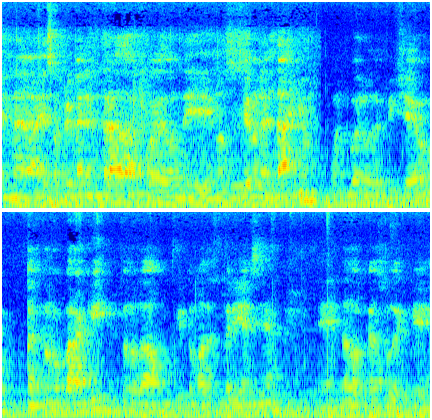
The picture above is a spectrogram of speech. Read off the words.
En esa primera entrada fue donde nos hicieron el daño. Buen duelo de picheo. Esto no para aquí, esto nos da un poquito más de experiencia en dado caso de que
